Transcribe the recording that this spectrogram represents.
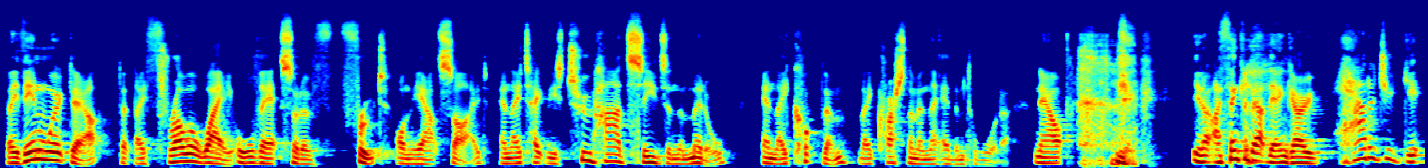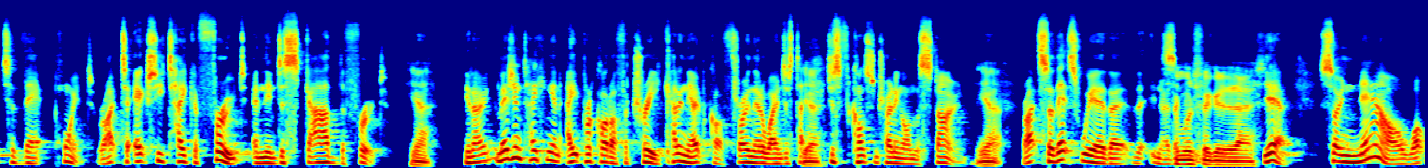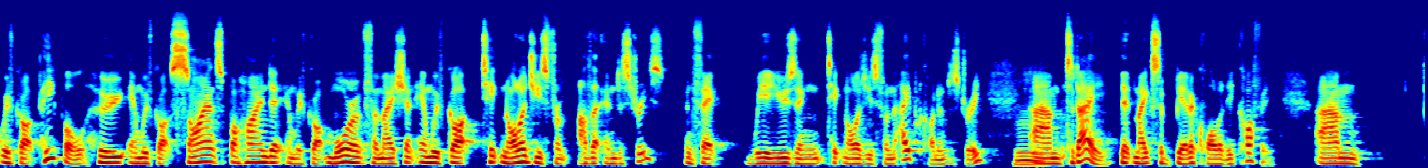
They then worked out that they throw away all that sort of fruit on the outside and they take these two hard seeds in the middle and they cook them, they crush them and they add them to water. Now, you know, I think about that and go, how did you get to that point, right? To actually take a fruit and then discard the fruit. Yeah. You know, imagine taking an apricot off a tree, cutting the apricot, throwing that away, and just ta- Yeah. just concentrating on the stone. Yeah. Right. So that's where the, the you know the, Someone figured it out. yeah. So now what we've got people who, and we've got science behind it, and we've got more information, and we've got technologies from other industries. In fact, we're using technologies from the apricot industry um, today that makes a better quality coffee. Um,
